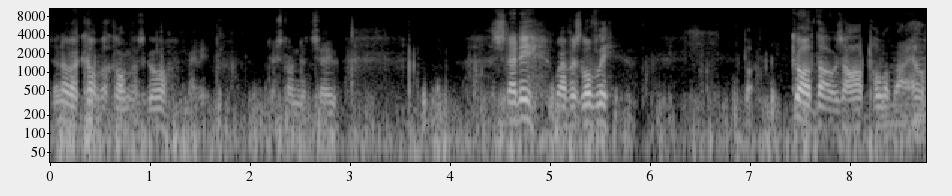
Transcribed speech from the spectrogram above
so another couple of kilometres to go, under two. Steady, weather's lovely, but God, that was a hard pull up that hill.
